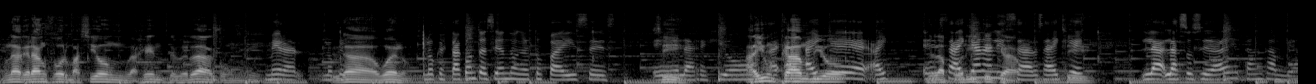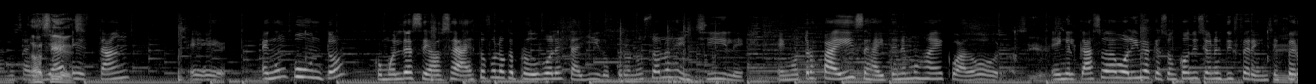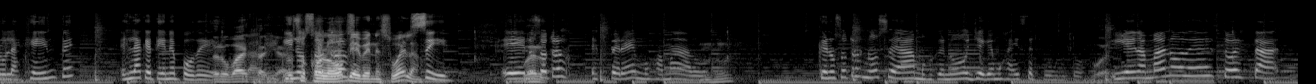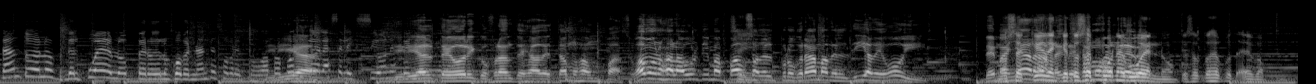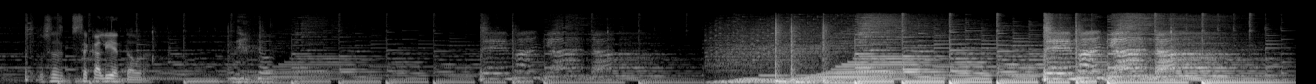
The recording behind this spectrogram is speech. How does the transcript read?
una gran formación, la gente, ¿verdad? Con Mira, lo que, bueno, lo que está aconteciendo en estos países, eh, Sí. la región. Hay un cambio que, hay, de la es- hay que analizar, o sea, hay Sí. que. la- las sociedades están cambiando, o sea, Así ya es. están eh, en un punto, como él decía, o sea, esto fue lo que produjo el estallido, pero no solo es en Chile, en otros países, ahí tenemos a Ecuador. así es. En el caso de Bolivia, que son condiciones diferentes, Sí. pero la gente es la que tiene poder. Pero va a estallar. Y Incluso nosotros- Colombia y Venezuela. Sí. Eh, Bueno. Nosotros esperemos, amado. Que nosotros no seamos, que no lleguemos a ese punto. Bueno. Y en la mano de esto está tanto de los, del pueblo, pero de los gobernantes sobre todo, a Diría- propósito de las elecciones. Diría el teórico Fran Tejada, estamos a un paso. Vámonos a la última pausa Sí. del programa del día de hoy. De No mañana. se queden, que esto se pone bueno. Que eso, entonces, eh, entonces se calienta ahora.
